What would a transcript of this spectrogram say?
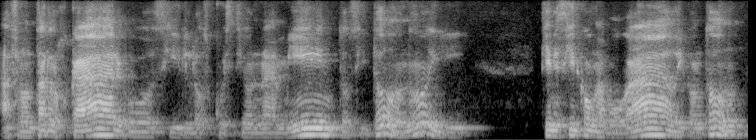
afrontar los cargos y los cuestionamientos y todo, ¿no? Y tienes que ir con abogado y con todo.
